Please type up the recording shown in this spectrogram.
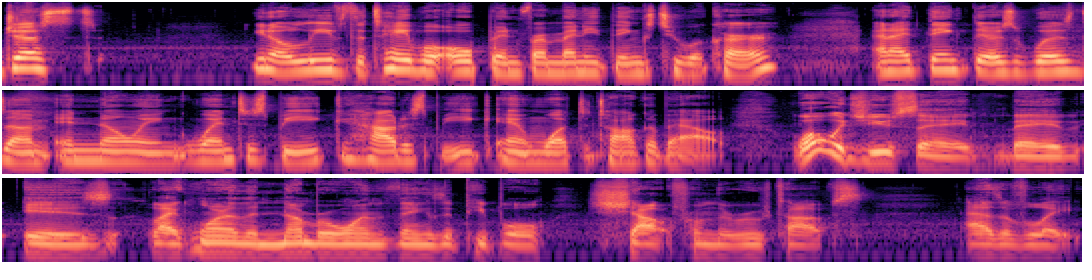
just you know, leaves the table open for many things to occur. And I think there's wisdom in knowing when to speak, how to speak, and what to talk about. What would you say, babe, is like one of the number one things that people shout from the rooftops as of late?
